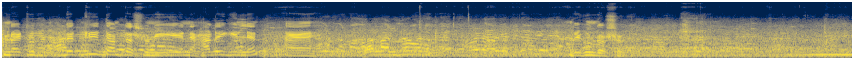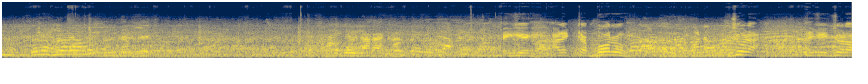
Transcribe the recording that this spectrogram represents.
আমরা একটু বিক্রির দামটা শুনি। এখানে হাটে কিনলেন। আহ, দেখুন দর্শক। এই যে আরেকটা বড় জোড়া এই যে জোড়া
